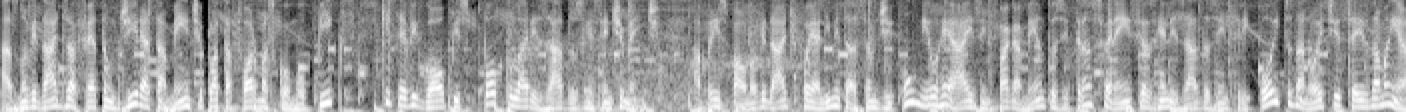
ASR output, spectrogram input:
As novidades afetam diretamente plataformas como o Pix, que teve golpes popularizados recentemente. A principal novidade foi a limitação de um mil reais em pagamentos e transferências realizadas entre 8 da noite e 6 da manhã.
